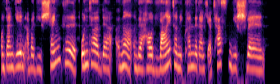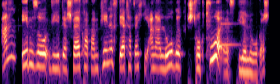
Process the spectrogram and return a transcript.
und dann gehen aber die Schenkel unter der, ne, der Haut Haut weiter und die können wir gar nicht ertasten, die schwellen an, ebenso wie der Schwellkörper im Penis, der tatsächlich die analoge Struktur ist, biologisch.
